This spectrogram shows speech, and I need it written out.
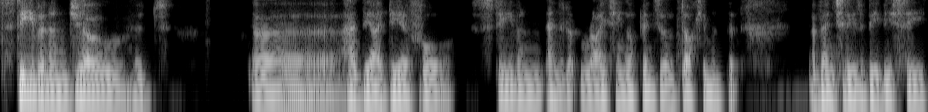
Stephen and Joe had uh, had the idea for. Stephen ended up writing up into a document that eventually the BBC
